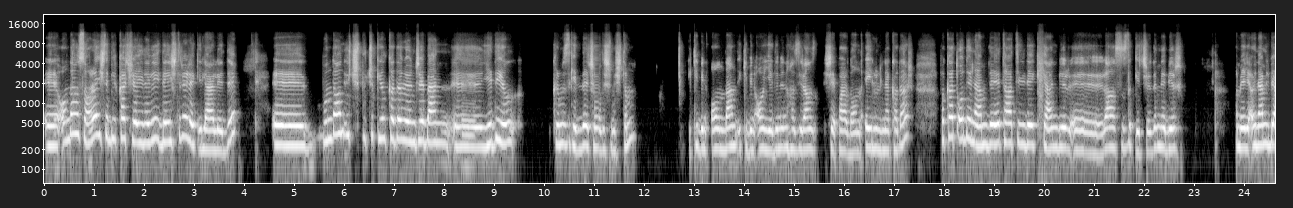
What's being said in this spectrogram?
E, ondan sonra işte birkaç yayın evi değiştirerek ilerledi. E, bundan üç buçuk yıl kadar önce ben e, yedi yıl Kırmızı Kedi'de çalışmıştım. 2010'dan 2017'nin Haziran şey pardon Eylül'üne kadar. Fakat o dönemde tatildeyken bir e, rahatsızlık geçirdim ve bir ameliyat, önemli bir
